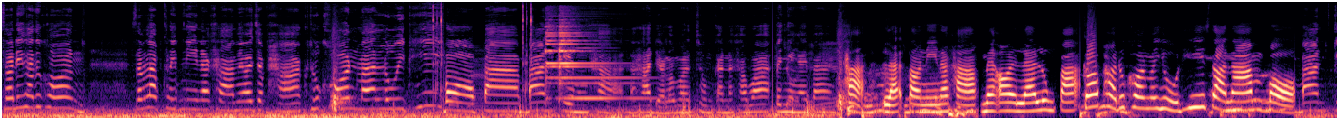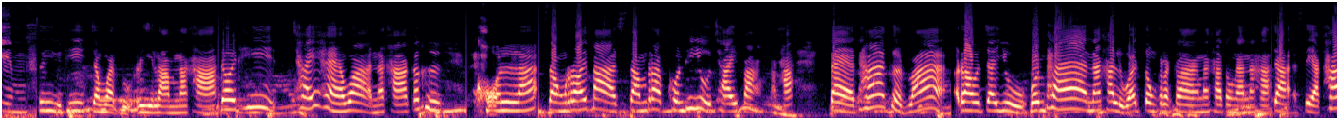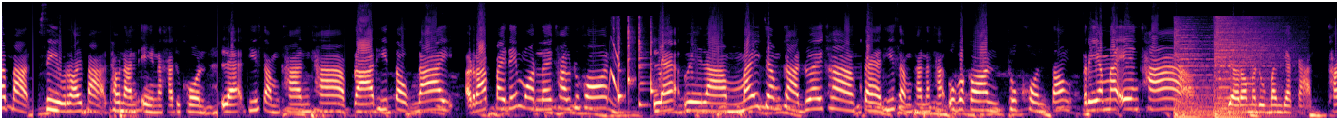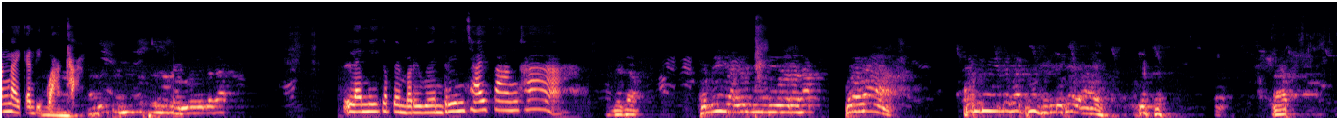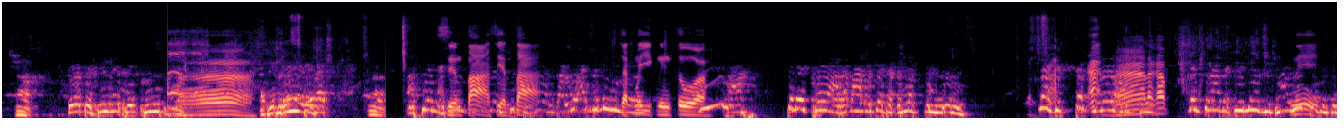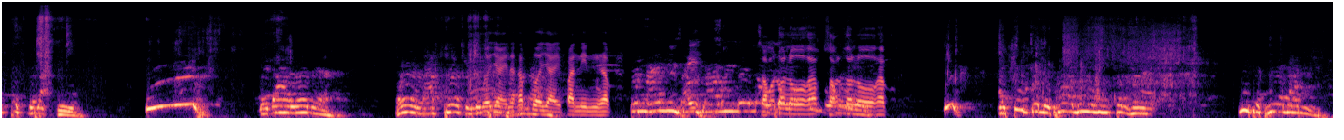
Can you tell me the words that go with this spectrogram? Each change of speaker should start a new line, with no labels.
สวัสดีค่ะทุกคนสำหรับคลิปนี้นะคะไม่ว่าจะพาทุกคนมาลุยที่บ่อปลาบ้านเกมค่ะนะคะ เดี๋ยวเรามาชมกันนะคะว่าเป็นยังไงบ้างค่ะ และตอนนี้นะคะ แม่อ้อยและลุงปะ ก็พาทุกคนมาอยู่ที่สระน้ำบ่อบ้านเกมค่ะซึ่งอยู่ที่จังหวัดบุรีรัมย์นะคะ โดยที่ใช้แหหวานนะคะก็คือคนละ 200 บาทสำหรับคนที่อยู่ชายฝั่งนะคะ แต่ถ้าเกิดว่าเราจะอยู่บนแพนะคะ หรือว่าตรงกลางๆนะคะ ตรงนั้นนะคะ จะเสียค่าบาท 400 บาทเท่านั้นเองนะคะ ทุกคนและที่สำคัญค่ะปลาที่ตกได้รับไปได้หมดเลยค่ะทุกคนและเวลาไม่จำกัดด้วยค่ะ แต่ที่สำคัญนะคะ อุปกรณ์ทุกคนต้องเตรียมมาเองค่ะ เดี๋ยวเรามาดูบรรยากาศข้างในกันดีกว่าค่ะ และนี่ก็เป็นบริเวณริมชายฝั่งค่ะ
นะครับคนนี้ยังไม่มีเมียนะครับ เพราะว่าคนดีนะครับผู้หญิงไม่ค่อยเอาครับครับตัวจะซื้อให้คนคืน
อ่า
อาทิตย์นี้นะครับอ่าอาทิตย์
เสียนต้าเสียนต้าจัดมาอีกหนึ่งตัว
จะได้ข้อแล้วบ้านเราจะจัดเป็นรับตูเลยน่าจะจัดเลย
มาแล้วครับ
เล่นกีฬาแต่คือมือสุดท้าย
นี่
มันจะจัดเวลาคือไม่ได้เลยเนี่ยเออหลาบเชื่อถือ
ตัวใหญ่นะครับ ตัวใหญ่ปลานินครับ
ต้นไม้มีสายยาวมีเลย
สองตัวโลครับสองตัวโลครับ
ไอ้ตู้เป็นหนึ่งข้อดูมีต้นหานี่จะเทือดำ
